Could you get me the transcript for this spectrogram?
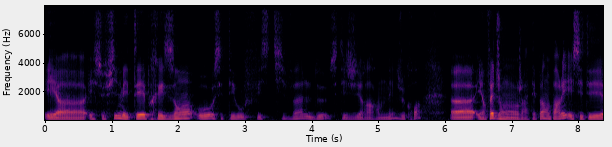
Et, et ce film était présent au. C'était au festival de. C'était Gérard May, je crois. Et en fait, j'arrêtais pas d'en parler. Et c'était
